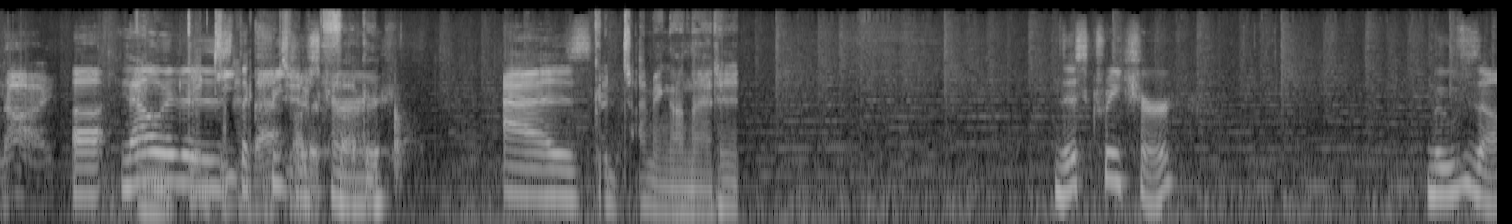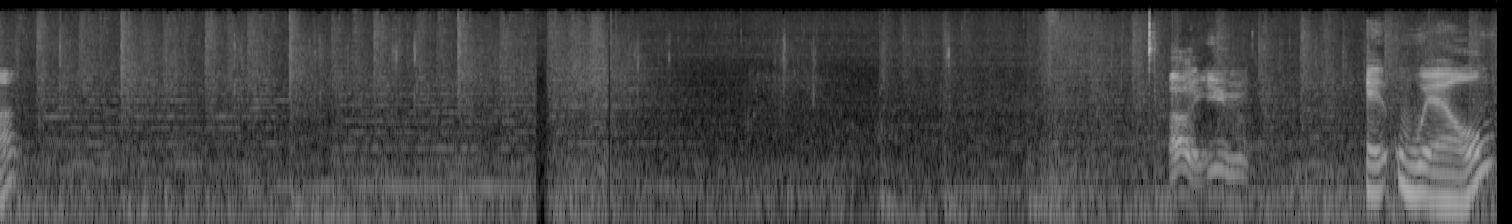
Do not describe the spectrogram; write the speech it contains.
no. uh, now it Good the creature's turn as Good timing on that hit. this creature moves up. Oh, you. It will.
